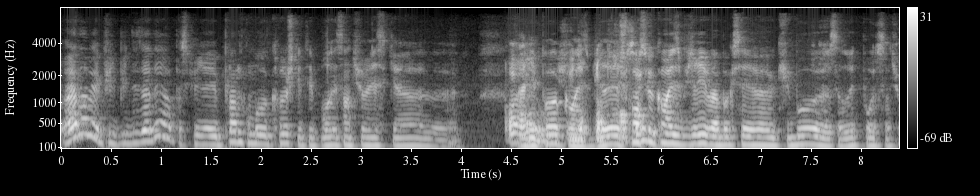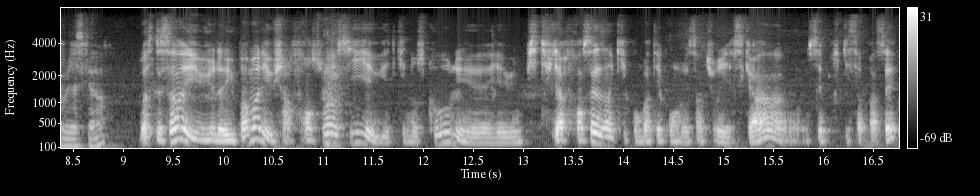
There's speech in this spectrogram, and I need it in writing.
Ouais, non, mais puis depuis des années, hein, parce qu'il y avait plein de combats au crush qui étaient pour des ceintures ISK euh, Ouais, à ouais, l'époque, quand Esbiri... Je pense que quand Esbiri va boxer euh, Kubo, euh, ça doit être pour une ceinture ISK. Bah, c'est ça, il y en a eu pas mal. Il y a eu Charles François aussi, il y a eu Etkino School, et euh, il y a eu une petite filière française hein, qui combattait contre les ceintures ISK. On sait pour qui ça passait.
